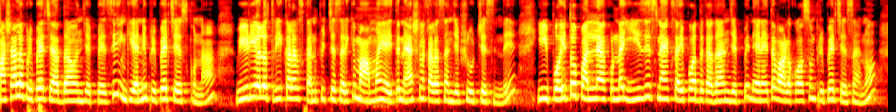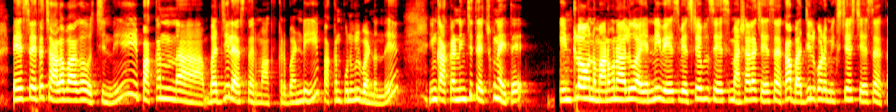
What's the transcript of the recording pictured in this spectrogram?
మసాలా ప్రిపేర్ చేద్దామని చెప్పేసి ఇంక ఇవన్నీ ప్రిపేర్ చేసుకున్నా. వీడియోలో త్రీ కలర్స్ కనిపించేసరికి మా అమ్మాయి అయితే నేషనల్ కలర్స్ అని చెప్పి షూట్ చేసింది. ఈ పొయ్యితో పని లేకుండా ఈజీ స్నాక్స్ అయిపోద్ది కదా అని చెప్పి నేనైతే వాళ్ళ కోసం ప్రిపేర్ చేశాను. టేస్ట్ అయితే చాలా బాగా వచ్చింది. పక్కన బజ్జీలు వేస్తారు మాకు ఇక్కడ బండి పక్కన పునుగుల బండి ఉంది. ఇంకా అక్కడి నుంచి తెచ్చుకుని అయితే ఇంట్లో ఉన్న మనమరాలు అవన్నీ వేసి వెజిటేబుల్స్ వేసి మసాలా చేశాక బజ్జీలు కూడా మిక్స్ చేసి చేశాక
